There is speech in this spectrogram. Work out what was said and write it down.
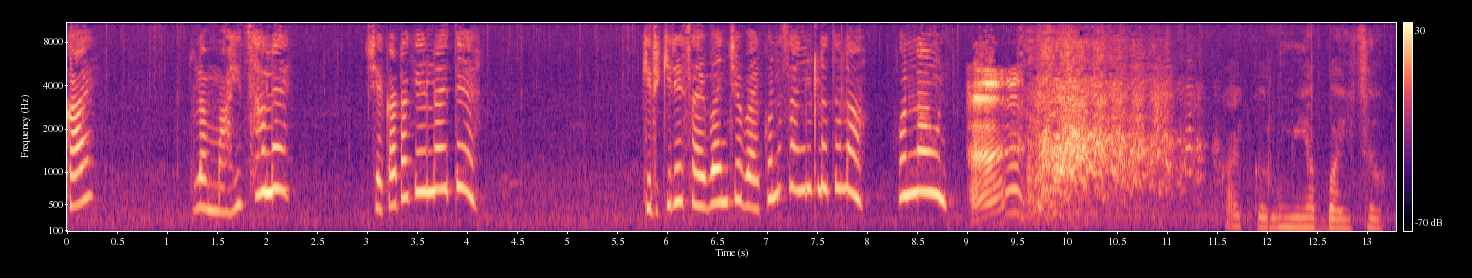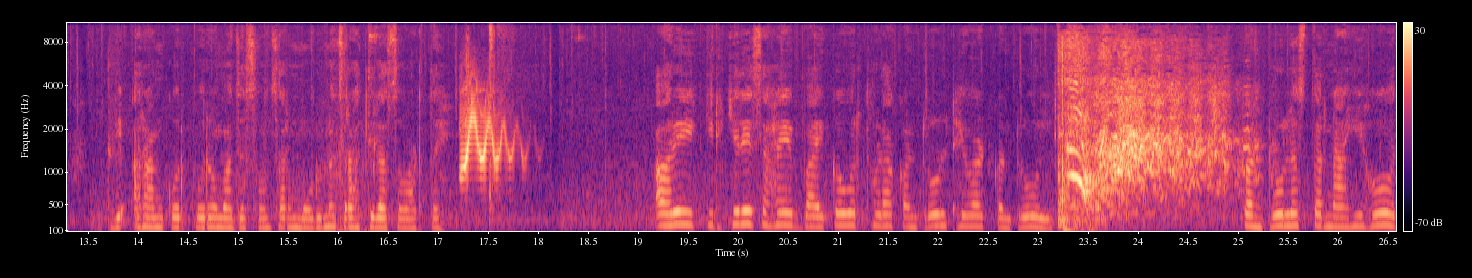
काय तुला माहीत झालंय? शेकाटा केलाय ते. किरकिरे साहेबांच्या बायकोने सांगितलं तुला फोन लावून काय करू मी या बाईचं? इथली आरामखोर पोरं माझा संसार मोडूनच राहतील असं वाटतंय. अरे किरकिरे साहेब बायकोवर थोडा कंट्रोल ठेवा कंट्रोल कंट्रोलच तर नाही होत.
